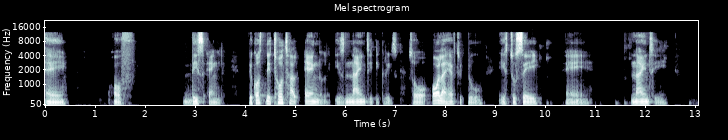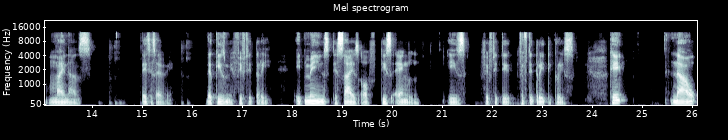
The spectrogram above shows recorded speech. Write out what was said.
uh, of this angle? Because the total angle is 90 degrees. So all I have to do is to say uh, 90 minus 37. That gives me 53. It means the size of this angle is 50, 53 degrees. Okay, now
